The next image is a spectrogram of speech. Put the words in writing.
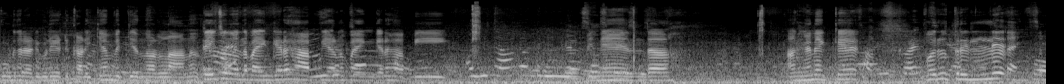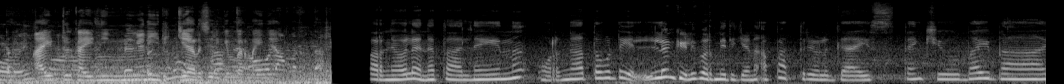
കൂടുതൽ അടിപൊളിയായിട്ട് കളിക്കാൻ പറ്റിയെന്നുള്ളതാണ്. പ്രത്യേകിച്ചൊന്നുമല്ല ഭയങ്കര ഹാപ്പിയാണ് ഭയങ്കര ഹാപ്പി. പിന്നെ എന്താ അങ്ങനെയൊക്കെ ഒരു ത്രില്ല് ആയിട്ട് കഴിഞ്ഞ് ഇങ്ങനെ ഇരിക്കുകയാണ് ശരിക്കും പറഞ്ഞു കഴിഞ്ഞാൽ. പറഞ്ഞ പോലെ തന്നെ തലേന്ന് ഉറങ്ങാത്ത കൊണ്ട് എല്ലാം കിളി പറഞ്ഞിരിക്കുകയാണ്. അപ്പോൾ അത്രയേ ഉള്ളൂ guys thank you bye bye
